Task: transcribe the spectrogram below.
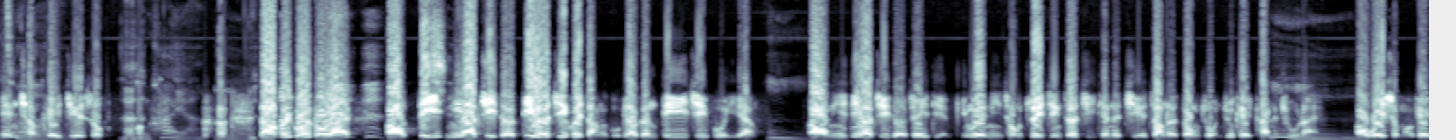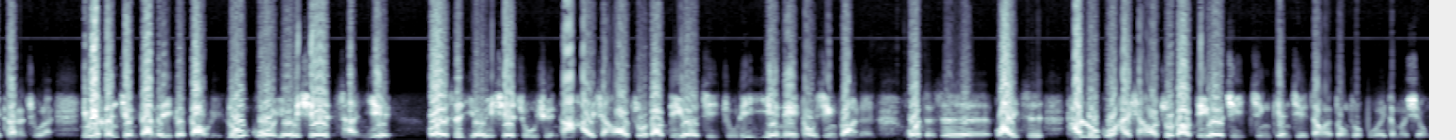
勉强可以接受。很快呀。然后回过头来，哦，第你要记得，第二季会涨的股票跟第一季不一样。嗯。啊，你一定要记得这一点，因为你从最近这几天的结账的动作，你就可以看得出来。哦，为什么可以看得出来？因为很简单的一个道理，如果有一些产业。或者是有一些族群，他还想要做到第二季，主力业内投信法人或者是外资，他如果还想要做到第二季，今天结账的动作不会这么凶。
